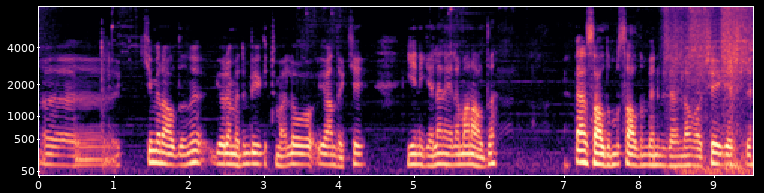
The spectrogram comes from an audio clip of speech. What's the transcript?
Ee, kimin aldığını göremedim. Büyük ihtimalle o yandaki yeni gelen eleman aldı. Ben saldım mı saldım benim üzerimden var. Şey geçti.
